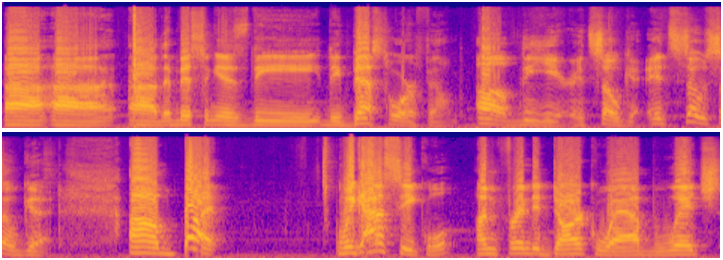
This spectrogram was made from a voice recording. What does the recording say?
uh, uh, uh, The Missing is the the best horror film of the year. It's so good. It's so so good. Um, but we got a sequel, Unfriended Dark Web, which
